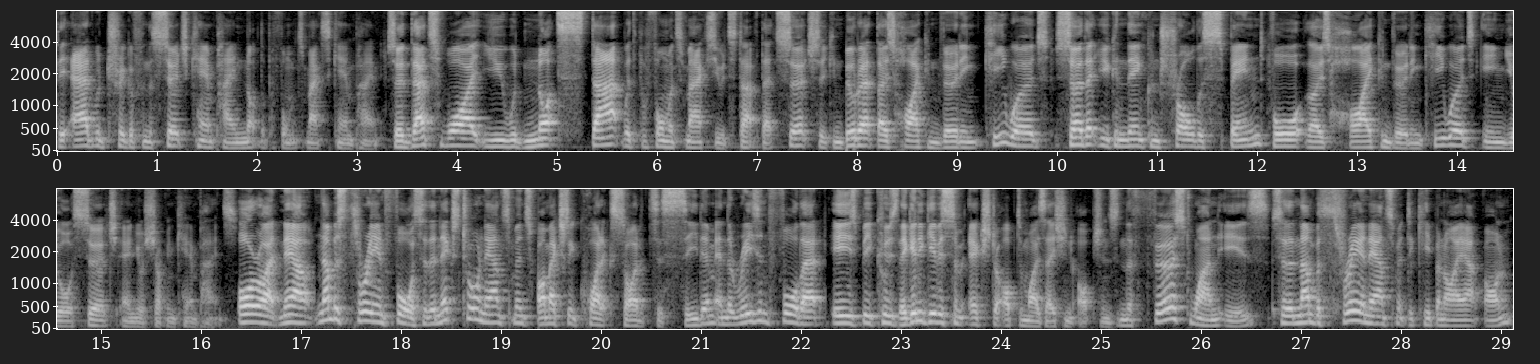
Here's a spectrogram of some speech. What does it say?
the ad would trigger from the search campaign, not the Performance Max campaign. So that's why you would not start with Performance Max, you would start with that search so you can build out those high converting keywords so that you can then control the spend for those high high converting keywords in your search and your shopping campaigns. All right, now numbers three and four. So the next two announcements, I'm actually quite excited to see them. And the reason for that is because they're going to give us some extra optimization options. And the first one is so the number three announcement to keep an eye out on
